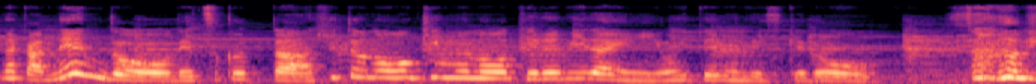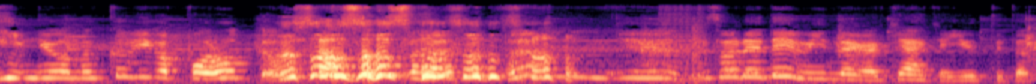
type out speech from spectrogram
なんか粘土で作った人の置物をテレビ台に置いてるんですけどその人形の首がポロって落ちた。そうそうそうそう。それでみんながキャーキャー言ってたと。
